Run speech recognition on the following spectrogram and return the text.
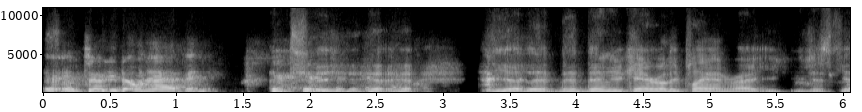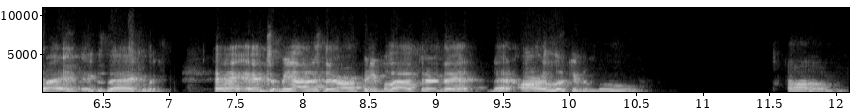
Until you don't have any. yeah, then, then you can't really plan, right? You, you just get right, exactly. And, and, to be honest, there are people out there that that are looking to move, um,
